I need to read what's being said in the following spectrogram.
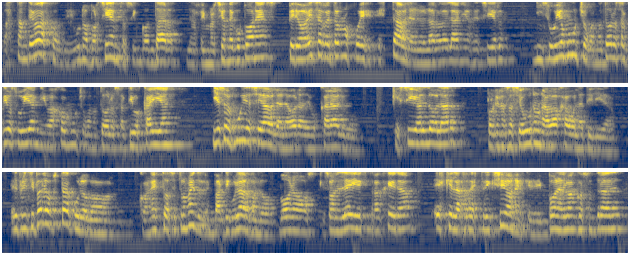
bastante bajo, de 1%, sin contar la reinversión de cupones, pero ese retorno fue estable a lo largo del año, es decir, ni subió mucho cuando todos los activos subían, ni bajó mucho cuando todos los activos caían, y eso es muy deseable a la hora de buscar algo que siga el dólar porque nos asegura una baja volatilidad. El principal obstáculo con, estos instrumentos, en particular con los bonos que son ley extranjera, es que las restricciones que impone el Banco Central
